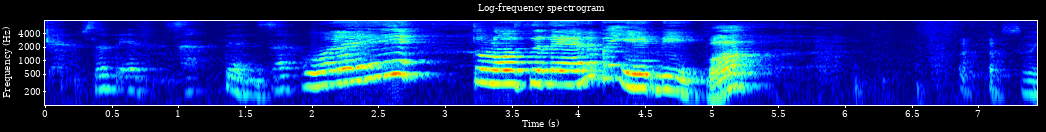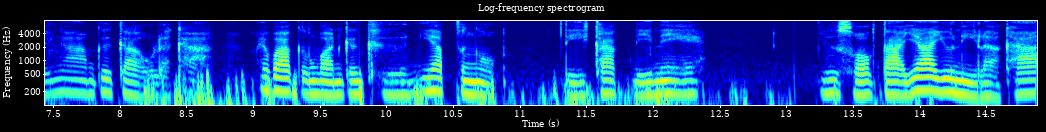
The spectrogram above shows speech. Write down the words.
เดนจ้ะเดนจ้ะเดนจ้ะโอ้ยตัวโรสแลนี่พระเอกนี่ Va? สวยงามคือเก่าแหละค่ะ ไม่ว่ากลางวันกลางคืนเงียบสงบ ดีคักดีแน่อยู่สองตายายอยู่นี่แหละค่ะ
